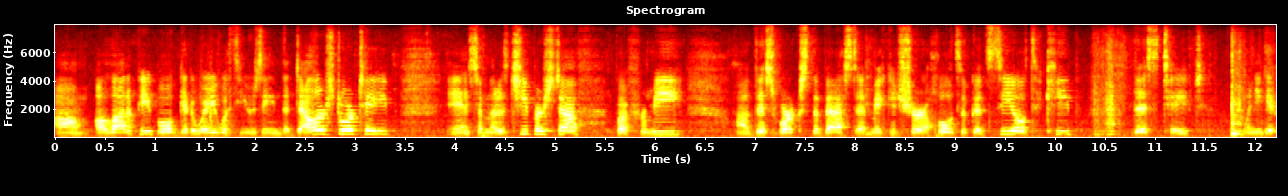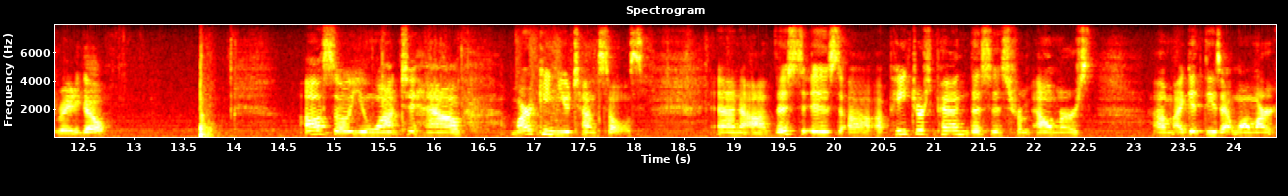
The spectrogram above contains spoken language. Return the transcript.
Um, a lot of people get away with using the dollar store tape and some of the cheaper stuff, but for me, uh, this works the best at making sure it holds a good seal to keep this taped when you get ready to go. Also, you want to have marking utensils. And uh, this is uh, a painter's pen. This is from Elmer's. Um, I get these at Walmart.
